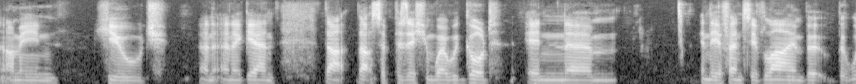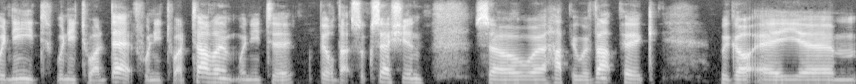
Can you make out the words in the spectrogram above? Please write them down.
I mean, huge. And and again, that that's a position where we're good in um, in the offensive line, but but we need we need to add depth, we need to add talent, we need to build that succession. So uh, happy with that pick. We got a um,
